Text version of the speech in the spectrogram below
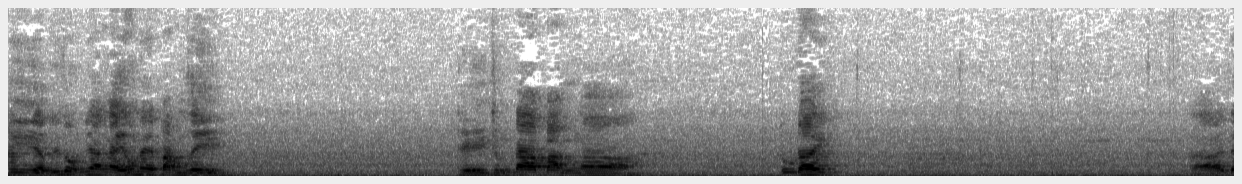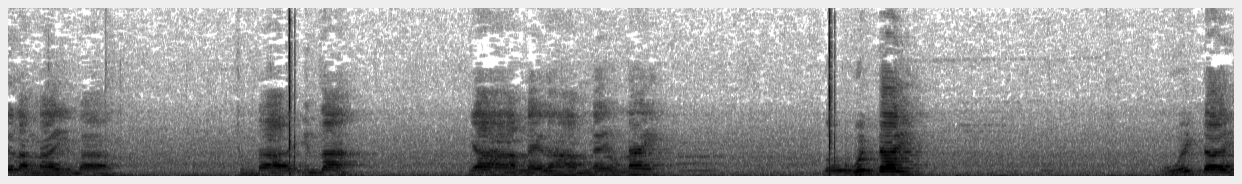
thì ờ, ví dụ như là ngày hôm nay bằng gì? Thì chúng ta bằng uh, today. Đấy, đây là ngày mà chúng ta in ra. Nha hàm này là hàm ngày hôm nay. Rồi weekday. Weekday.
